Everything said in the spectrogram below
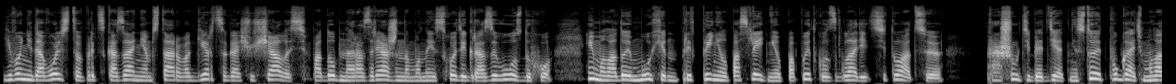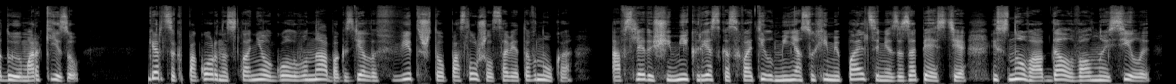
Его недовольство предсказанием старого герцога ощущалось, подобно разряженному на исходе грозы воздуху, и молодой Мухин предпринял последнюю попытку сгладить ситуацию. «Прошу тебя, дед, не стоит пугать молодую маркизу!» Герцог покорно склонил голову на бок, сделав вид, что послушал совета внука. А в следующий миг резко схватил меня сухими пальцами за запястье и снова обдал волной силы —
